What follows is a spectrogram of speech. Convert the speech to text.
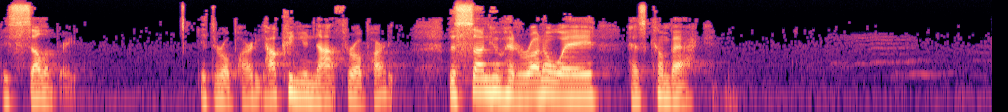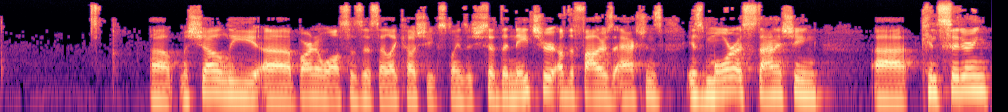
they celebrate. They throw a party. How can you not throw a party? The son who had run away has come back. Uh, Michelle Lee uh, Barnewall says this. I like how she explains it. She said, The nature of the father's actions is more astonishing uh, considering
